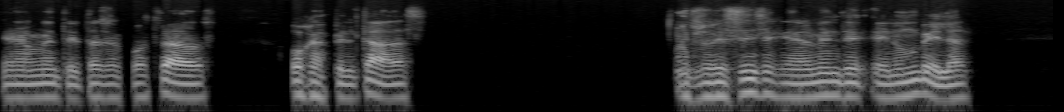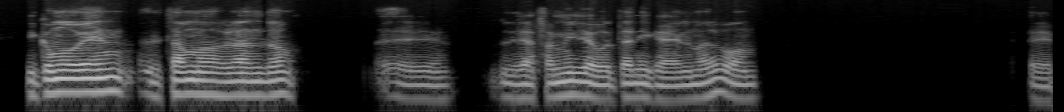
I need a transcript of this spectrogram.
generalmente de tallos postrados, hojas peltadas, inflorescencias generalmente en umbelas. Y como ven, estamos hablando eh, de la familia botánica del malbón, eh,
